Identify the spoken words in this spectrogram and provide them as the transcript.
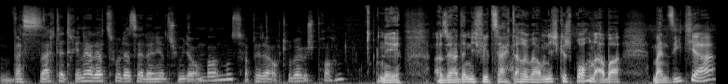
was sagt der Trainer dazu, dass er dann jetzt schon wieder umbauen muss? Habt ihr da auch drüber gesprochen? Nee, also er hatte nicht viel Zeit, darüber haben wir nicht gesprochen, aber man sieht ja,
